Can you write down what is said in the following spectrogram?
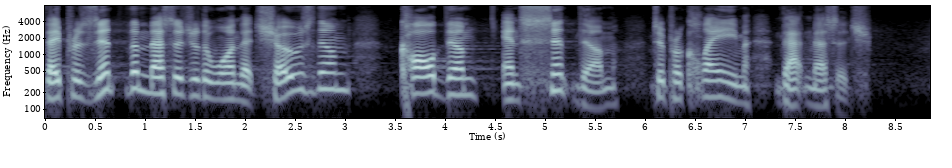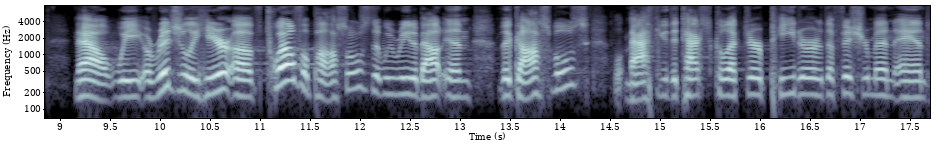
they present the message of the one that chose them, called them, and sent them to proclaim that message. Now, we originally hear of 12 apostles that we read about in the Gospels Matthew, the tax collector, Peter, the fisherman, and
